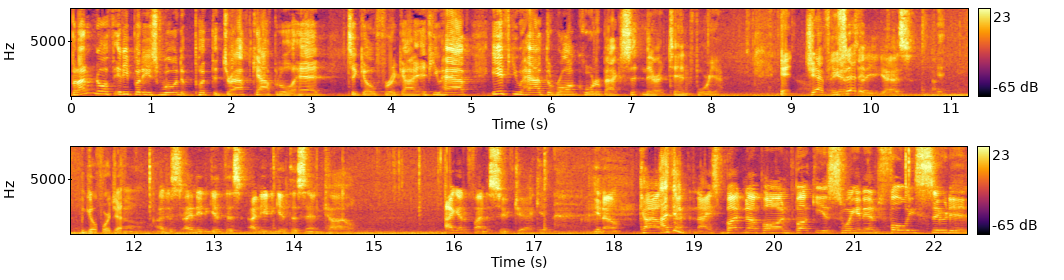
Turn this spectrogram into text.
But I don't know if anybody's willing to put the draft capital ahead to go for a guy if you have if you have the wrong quarterback sitting there at ten for you. And Jeff, you said tell it. You guys, go for it, Jeff. No, I just I need to get this. I need to get this in, Kyle. I got to find a suit jacket. You know, Kyle's think, got the nice button up on. Bucky is swinging in fully suited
